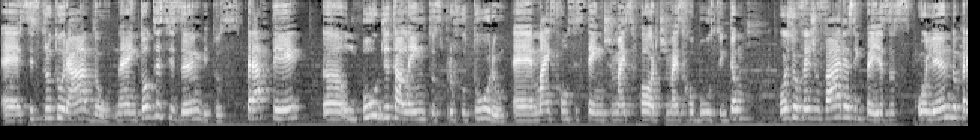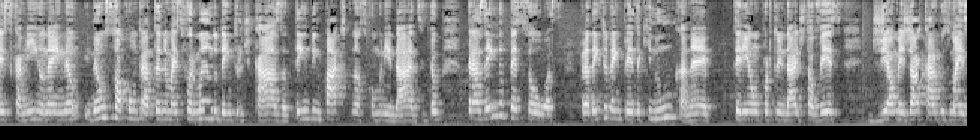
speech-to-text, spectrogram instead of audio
é, se estruturado né, em todos esses âmbitos para ter uh, um pool de talentos para o futuro é, mais consistente, mais forte, mais robusto. Então, Hoje eu vejo várias empresas olhando para esse caminho, né, e não, e não só contratando, mas formando dentro de casa, tendo impacto nas comunidades. Então, trazendo pessoas para dentro da empresa que nunca, né, teriam oportunidade, talvez, de almejar cargos mais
